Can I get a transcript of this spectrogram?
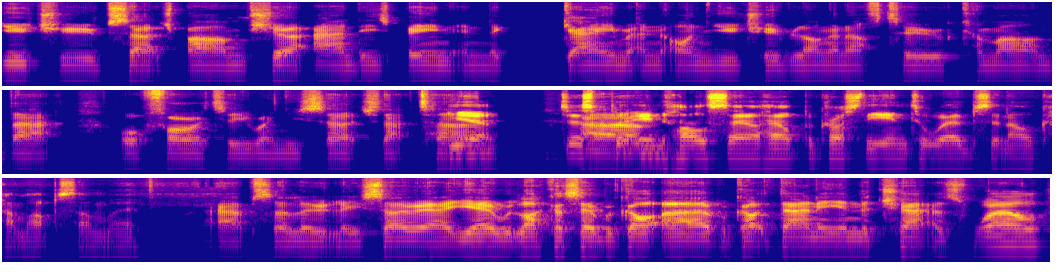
YouTube search bar. I'm sure Andy's been in the game and on YouTube long enough to command that authority when you search that term. Yeah, just put in um, Wholesale Help across the interwebs and I'll come up somewhere. Absolutely. So uh, yeah, like I said, we've got uh, we've got Danny in the chat as well.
